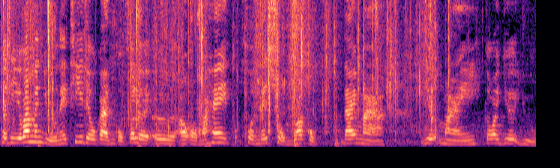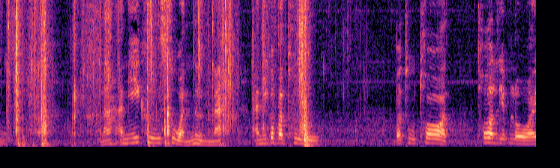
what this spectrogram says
พอดีว่ามันอยู่ในที่เดียวกันกบก็เลยเออ เอาออกมาให้ทุกคนได้ชมว่ากบได้มาเยอะไหมก็เยอะอยู่นะอันนี้คือส่วนหนึ่งนะ อันนี้ก็ปลาทูปลาทูทอดทอดเรียบร้อย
